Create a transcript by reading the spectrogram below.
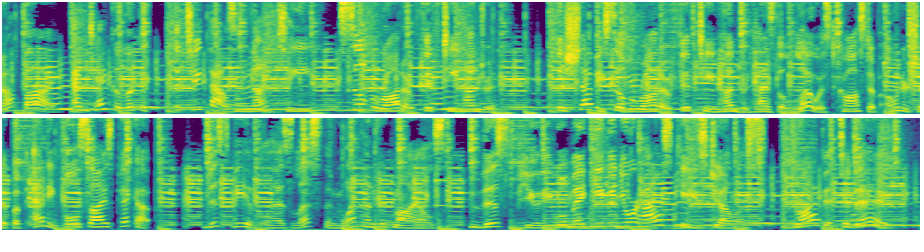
Stop by and take a look at the 2019 Silverado 1500. The Chevy Silverado 1500 has the lowest cost of ownership of any full-size pickup. This vehicle has less than 100 miles. This beauty will make even your house keys jealous. Drive it today.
